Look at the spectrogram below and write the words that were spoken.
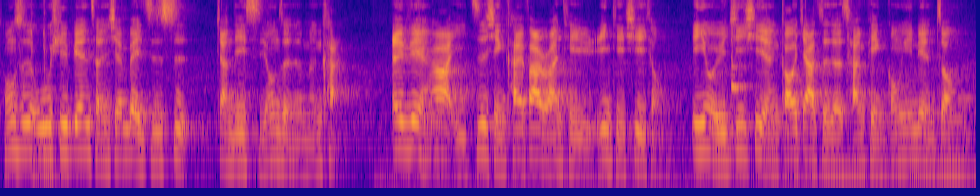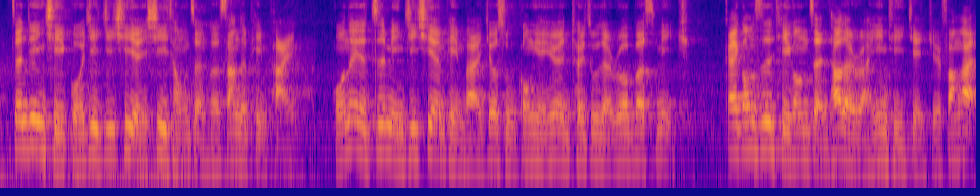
同时无需编程先辈知识，降低使用者的门槛。AVNR 以自行开发软体与硬体系统，应用于机器人高价值的产品供应链中，增进其国际机器人系统整合商的品牌。国内的知名机器人品牌就属工研院推出的 RobustMich，该公司提供整套的软硬体解决方案。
